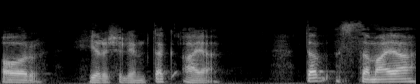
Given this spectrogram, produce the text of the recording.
اور یروشلم تک آیا۔ تب سمایا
